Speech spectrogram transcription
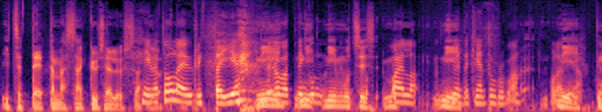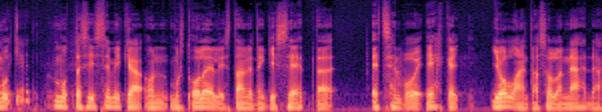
itse teettämässään kyselyssä. He eivät ole yrittäjiä, niin, ne ovat niin, niin, niin, mutta siis, vailla niin, työntekijän turvaa olevia niin. Mut, mutta siis se, mikä on musta oleellista, on jotenkin se, että, että sen voi ehkä jollain tasolla nähdä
